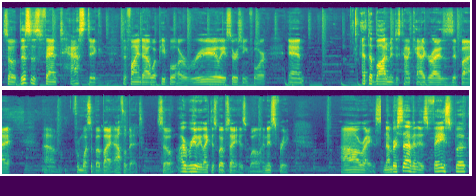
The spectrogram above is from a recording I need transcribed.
So this is fantastic to find out what people are really searching for. And at the bottom, it just kind of categorizes it by, um, from what's above by alphabet. So I really like this website as well, and it's free. All right, number seven is Facebook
